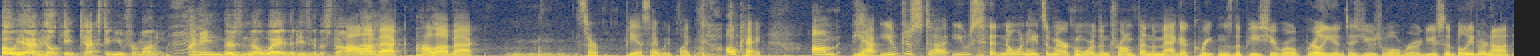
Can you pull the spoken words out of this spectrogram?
Oh, yeah, and he'll keep texting you for money. I mean, there's no way that he's going to stop Holla that. back, holla back. Sir, PSA we play. Okay. Um, yeah, you just uh, you said no one hates America more than Trump and the MAGA cretins. The piece you wrote, brilliant as usual, Rude. You said, believe it or not,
